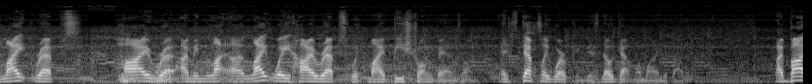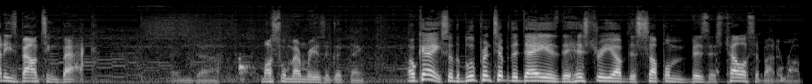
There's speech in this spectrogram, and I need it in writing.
light reps, high rep. I mean, li- uh, lightweight high reps with my B Strong bands on. It's definitely working. There's no doubt in my mind about it. My body's bouncing back, and uh, muscle memory is a good thing. Okay, so the blueprint tip of the day is the history of the supplement business. Tell us about it, Rob.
